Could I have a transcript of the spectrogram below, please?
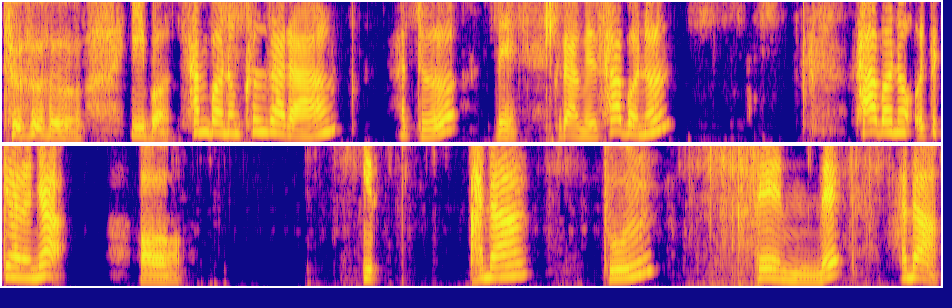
2번. 3번은 큰 사랑. 하트. 네. 그 다음에 4번은, 4번은 어떻게 하느냐? 어, 일, 하나, 둘, 셋, 넷. 하나,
